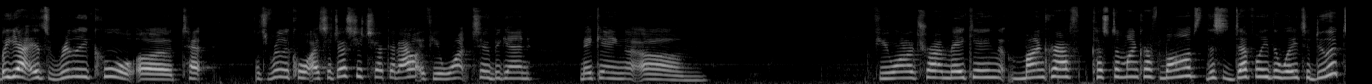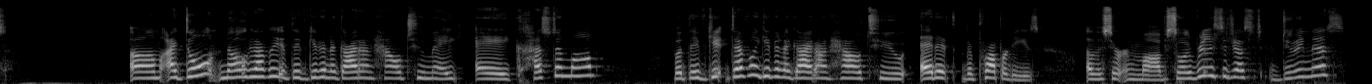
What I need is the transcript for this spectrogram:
but yeah, it's really cool. Uh, te- it's really cool. I suggest you check it out if you want to begin making um, if you want to try making Minecraft custom Minecraft mobs, this is definitely the way to do it. Um, I don't know exactly if they've given a guide on how to make a custom mob, but they've get, definitely given a guide on how to edit the properties of a certain mob. So I really suggest doing this.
